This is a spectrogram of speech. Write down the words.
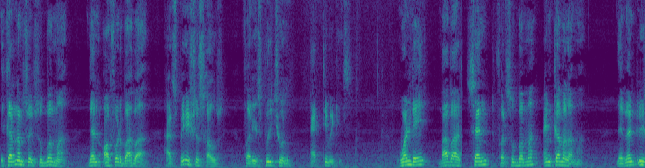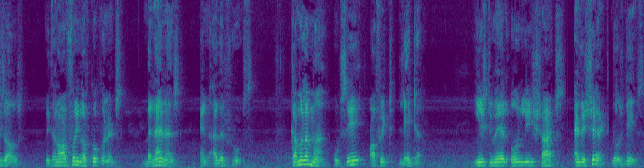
The Karnam's wife Subbamma then offered Baba her spacious house for his spiritual activities. One day, Baba sent for Subbamma and Kamalamma. They went to his house with an offering of coconuts, bananas, and other fruits. Kamalamma would say of it later. He used to wear only shorts and a shirt those days.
